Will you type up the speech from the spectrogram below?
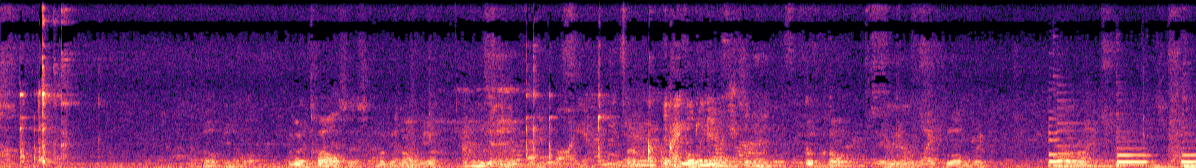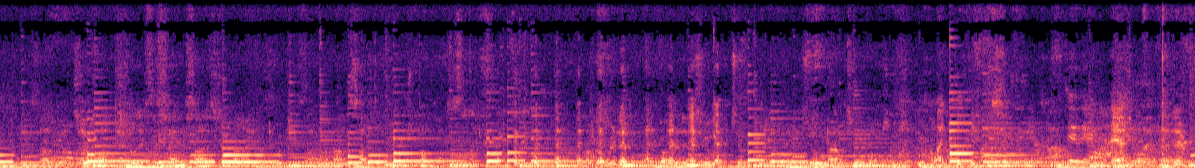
thought, you know what? Good call. to this, I'm Good gonna- call, yeah. I'm going to get a, get a Thank full you. English today. Good call. Like laundry. All right. So I've got two options, it's the same size as mine, which is like that size of which I've got rid of, I've got rid of two, two, two man toolboxes. I like cooking this. Do you? Yeah, I do.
